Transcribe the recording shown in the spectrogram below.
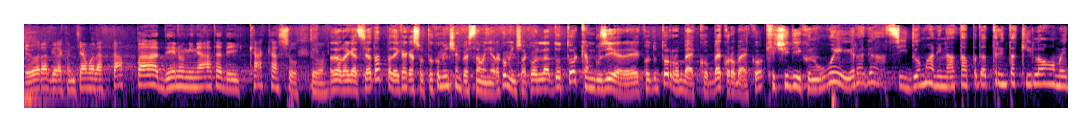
E ora vi raccontiamo la tappa denominata dei caca sotto. Allora ragazzi, la tappa dei caca sotto comincia in questa maniera. Comincia con il dottor Cambusiere e col dottor Robecco, Becco Robecco, che ci dicono Uè ragazzi, domani una tappa da 30 km,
